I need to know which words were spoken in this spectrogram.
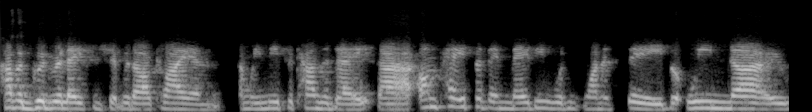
have a good relationship with our clients and we meet a candidate that on paper they maybe wouldn't want to see, but we know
